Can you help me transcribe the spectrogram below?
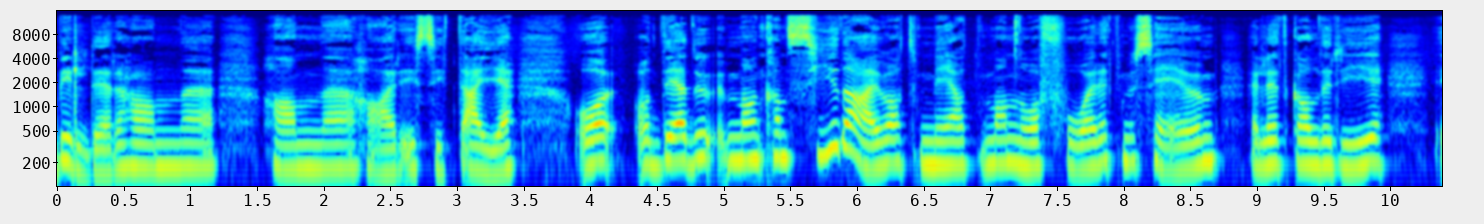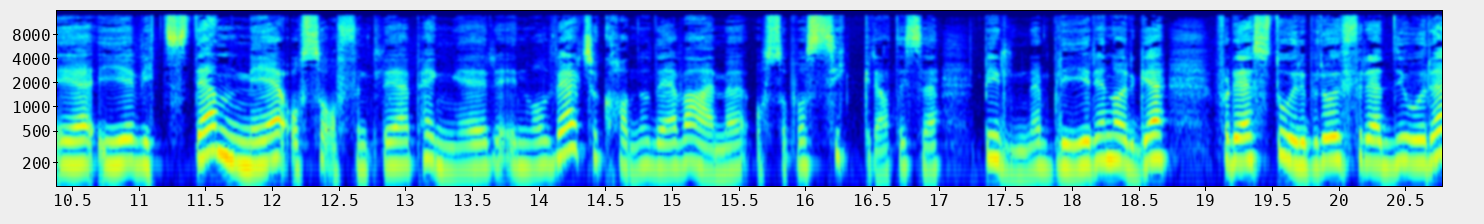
bilder han, han har i sitt eie. Og, og det du, man kan si, da, er jo at med at man nå får et museum eller et galleri i, Hvitsten med også offentlige penger involvert, så kan jo det være med også på å sikre at disse bildene blir i Norge. For det storebror Fred gjorde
